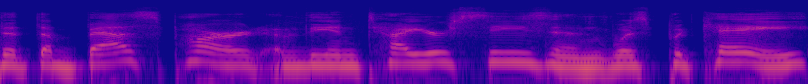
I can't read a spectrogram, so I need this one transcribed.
that the best part of the entire season was PK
